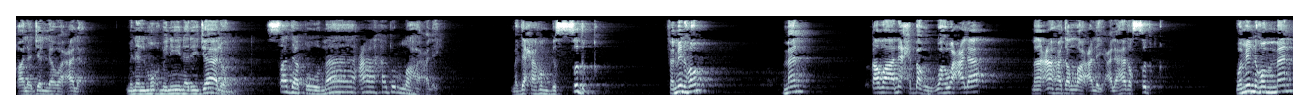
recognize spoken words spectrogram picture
قال جل وعلا من المؤمنين رجال صدقوا ما عاهدوا الله عليه مدحهم بالصدق فمنهم من قضى نحبه وهو على ما عاهد الله عليه على هذا الصدق ومنهم من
